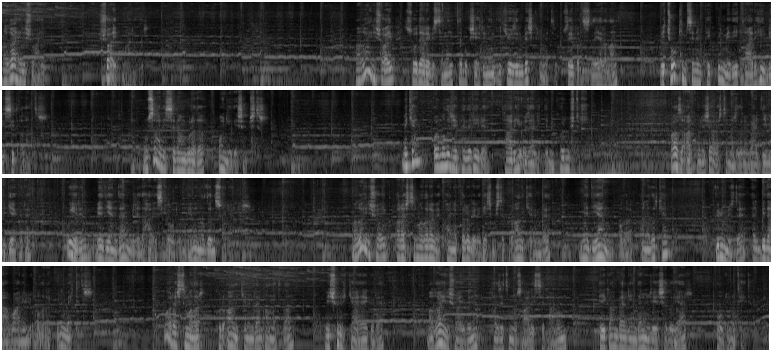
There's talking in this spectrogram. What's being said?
Magahiri Şuayb Şuayb mağaraları Magahiri Şuayb, Suudi Arabistan'ın Tebuk şehrinin 225 kilometre kuzeybatısında yer alan ve çoğu kimsenin pek bilmediği tarihi bir sit alandır. Musa aleyhisselam burada 10 yıl yaşamıştır. Mekan oymalı cepheleriyle tarihi özelliklerini korumuştur. Bazı arkeoloji araştırmacıların verdiği bilgiye göre bu yerin Medyen'den bile daha eski olduğunu inanıldığını söylerler. Magayri Şuayb araştırmalara ve kaynaklara göre geçmişte Kur'an-ı Kerim'de Medyen olarak anılırken günümüzde El-Bida valili olarak bilinmektedir. Bu araştırmalar Kur'an-ı Kerim'den anlatılan meşhur hikayeye göre Magayri Şuayb'ın Hz. Musa Aleyhisselam'ın peygamberliğinden önce yaşadığı yer olduğunu teyit eder.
